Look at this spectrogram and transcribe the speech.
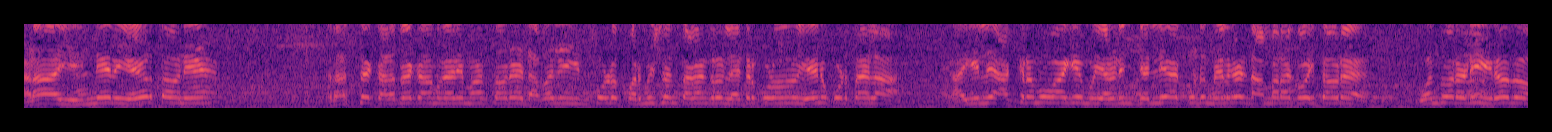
ಅಣ್ಣ, ಇನ್ನೇನು ಹೇಳ್ತಾವನೆ? ರಸ್ತೆ ಕಳಪೆ ಕಾಮಗಾರಿ ಮಾಡ್ತಾವ್ರೆ ಡಬಲ್ ಇದು ಕೊಡೋ ಪರ್ಮಿಷನ್ ತಗೊಂಡ್ರೆ ಲೆಟರ್ ಕೊಡೋದ್ರು ಏನು ಕೊಡ್ತಾ ಇಲ್ಲ. ಇಲ್ಲಿ ಅಕ್ರಮವಾಗಿ ಎರಡು ಇಂಚ್ ಜಲ್ಲಿ ಹಾಕ್ಬಿಟ್ಟು ಮೇಲ್ಗಡೆ ಡಾಂಬರ್ ಹಾಕಿ ಹೋಯ್ತವ್ರೆ. ಒಂದೂವರೆ ಅಡಿ ಇರೋದು.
